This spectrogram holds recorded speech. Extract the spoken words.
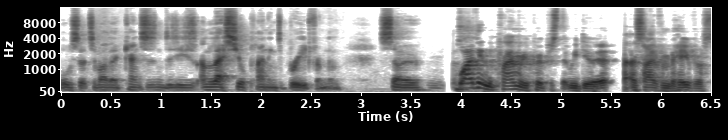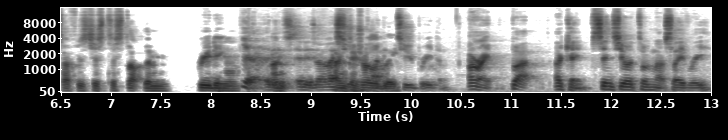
all sorts of other cancers and diseases unless you're planning to breed from them. So Well, I think the primary purpose that we do it, aside from behavioral stuff, is just to stop them breeding. yeah, it un- is. It is unless you're uncontrollably. to breed them. All right, but okay, since you're talking about slavery,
